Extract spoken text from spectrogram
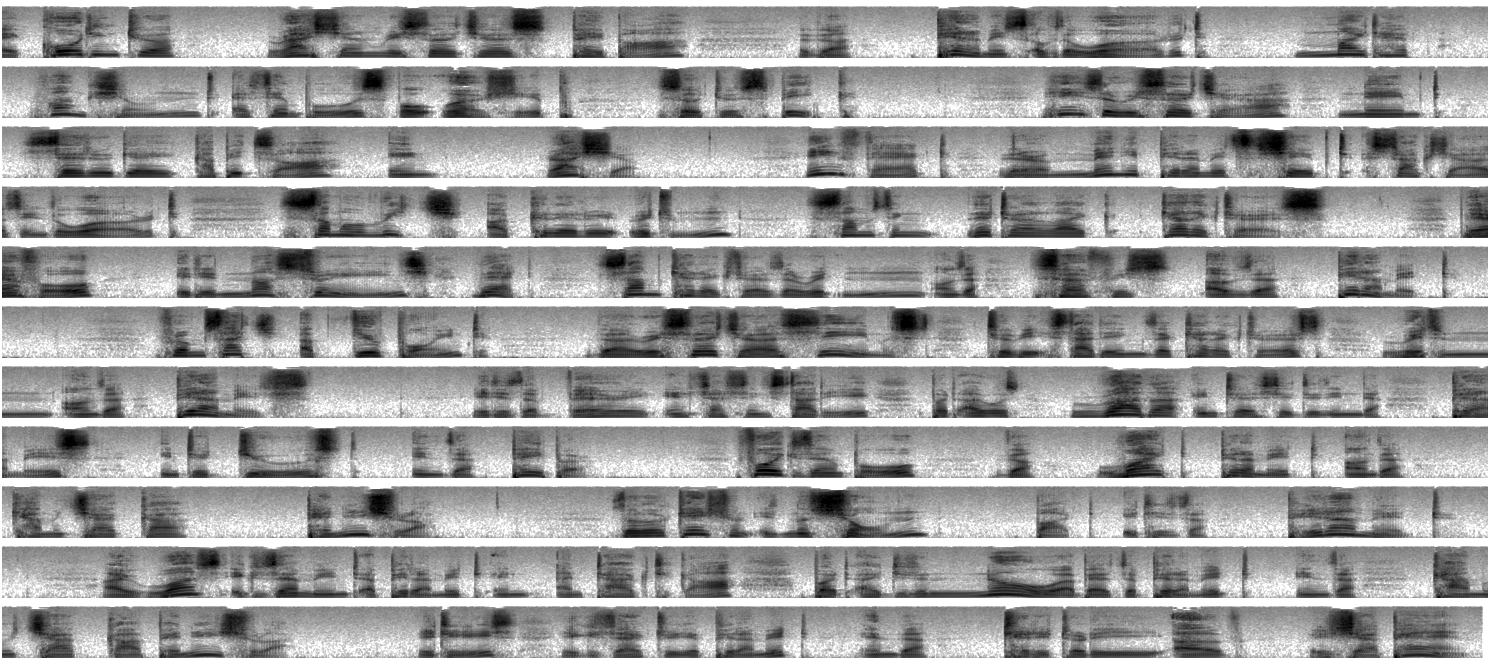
According to a Russian researcher's paper, the pyramids of the world might have functioned as temples for worship, so to speak. He is a researcher named Sergei Kapitsa in Russia. In fact, there are many pyramid-shaped structures in the world, some of which are clearly written, something letter-like characters. Therefore, it is not strange that some characters are written on the surface of the pyramid. From such a viewpoint, the researcher seems to be studying the characters written on the pyramids. It is a very interesting study, but I was rather interested in the pyramids introduced in the paper. For example, the White Pyramid on the Kamchatka Peninsula. The location is not shown, but it is a pyramid. I once examined a pyramid in Antarctica, but I didn't know about the pyramid in the Kamchatka Peninsula. It is exactly a pyramid in the territory of Japan.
